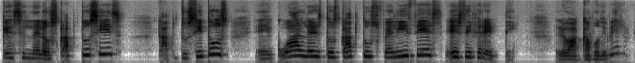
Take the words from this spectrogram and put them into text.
que es el de los cactusis. Cactusitos, eh, ¿cuál de estos cactus felices es diferente? Lo acabo de ver.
